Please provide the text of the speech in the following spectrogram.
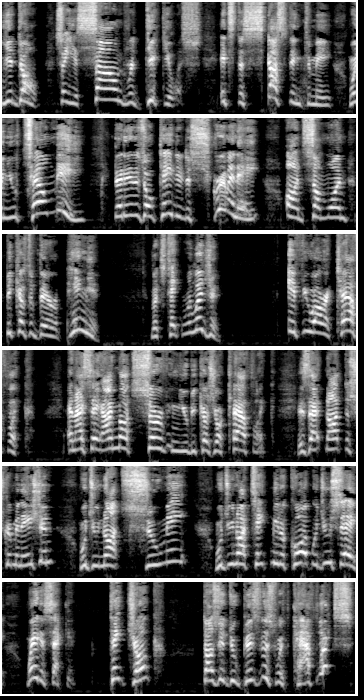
You don't. So you sound ridiculous. It's disgusting to me when you tell me that it is okay to discriminate on someone because of their opinion. Let's take religion. If you are a Catholic and I say I'm not serving you because you're Catholic, is that not discrimination? Would you not sue me? Would you not take me to court? Would you say, wait a second, take junk doesn't do business with Catholics?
